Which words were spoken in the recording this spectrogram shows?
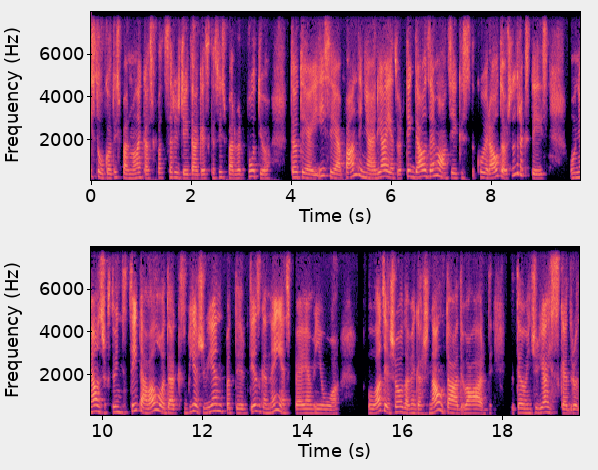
iztulkot vispār, man liekas, pats sarežģītākais, kas vispār var būt, jo tev tajā īsajā pandiņā ir jāietver tik daudz emociju, kas, ko ir autors uzrakstījis, un jāuzraksta viņas citā valodā, kas bieži vien pat ir diezgan neiespējami, jo Latviešu valodā vienkārši nav tādi vārdi, ka tev viņš ir jāizskaidro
